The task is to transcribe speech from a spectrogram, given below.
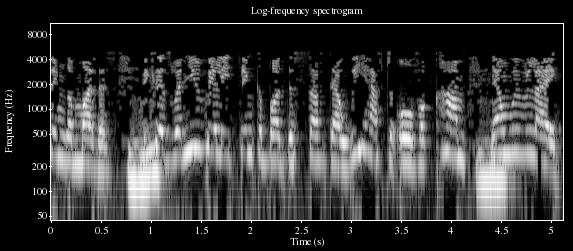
single mothers mm-hmm. because when you really think about the stuff that we have to overcome, mm-hmm. then we were like,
